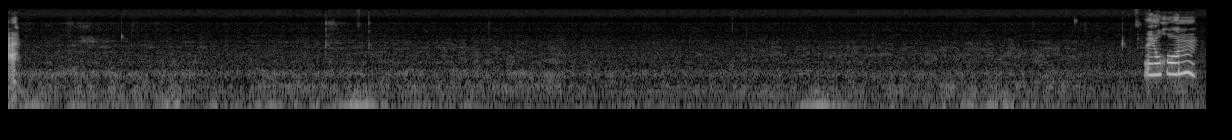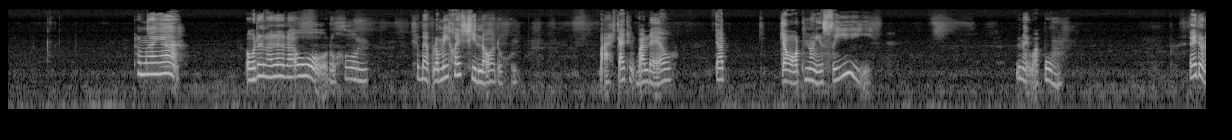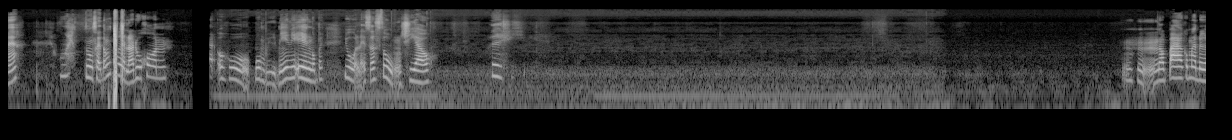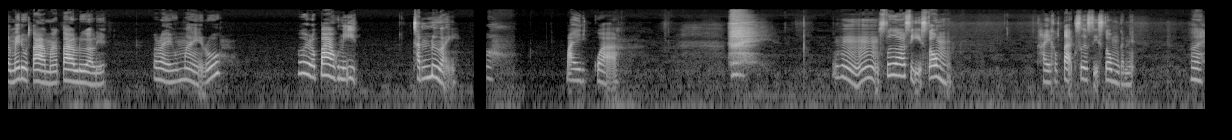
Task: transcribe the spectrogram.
ยทุกคนทำไงอะ่ะ โอ้ได้แล้วได้แล้วโอ้โหทุกคนคือแบบเราไม่ค่อยชินแล้วอะทุกคนไปใกล้ถึงบ้านแล้วจะจอดหน่อยสิอยู่ไหนวะปุ่มเฮ้ยเดี๋ยวนะสงสัยต้องเปิดแล้วทุกคน โอ้โห ปุ่มอยู่นี่นี่เองก็ไปอยู่อะไรซะสูงเชียว เฮ้ยแล้วป้าก็มาเดินไม่ดูตามมาตาเรือเลย อะไรก็ไม่รู้เฮ้ยแล้วป้าคนนี้อีก ฉันเหนื่อย ไปดีกว่าอื้อหือเสื้อสีส้ม ใครเขาตากเสื้อสีส้มกันเนี่ย เฮ้ย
